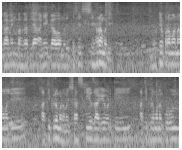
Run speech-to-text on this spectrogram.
ग्रामीण भागातल्या अनेक गावामध्ये तसेच शहरामध्ये मोठ्या प्रमाणामध्ये अतिक्रमण म्हणजे शासकीय जागेवरती अतिक्रमण करून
